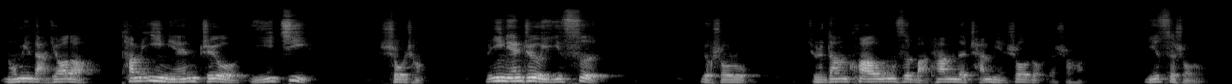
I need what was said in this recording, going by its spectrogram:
农民打交道，他们一年只有一季收成，一年只有一次有收入。就是当跨国公司把他们的产品收走的时候，一次收入，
